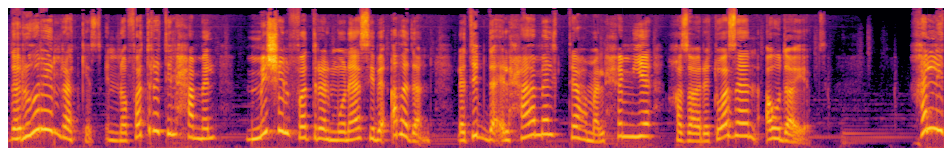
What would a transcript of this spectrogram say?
ضروري نركز إنه فترة الحمل مش الفترة المناسبة أبدا لتبدأ الحامل تعمل حمية خسارة وزن أو دايت. خلي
